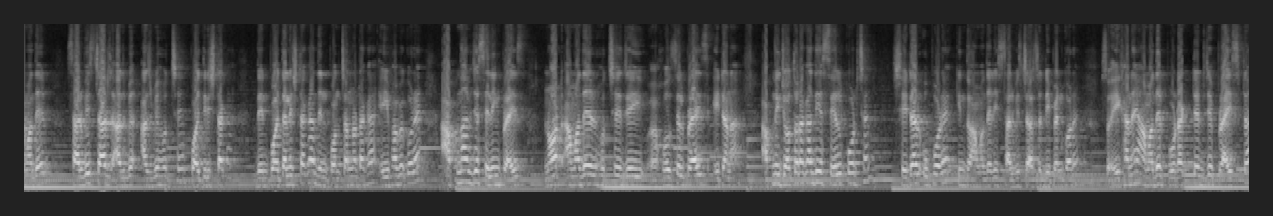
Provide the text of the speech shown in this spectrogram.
আমাদের সার্ভিস চার্জ আসবে আসবে হচ্ছে পঁয়ত্রিশ টাকা দেন পঁয়তাল্লিশ টাকা দেন পঞ্চান্ন টাকা। এইভাবে করে আপনার যে সেলিং প্রাইস নট আমাদের হচ্ছে যেই হোলসেল প্রাইস এটা না। আপনি যত টাকা দিয়ে সেল করছেন, সেটার উপরে কিন্তু আমাদের এই সার্ভিস চার্জটা ডিপেন্ড করে। সো এখানে আমাদের প্রোডাক্টের যে প্রাইসটা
